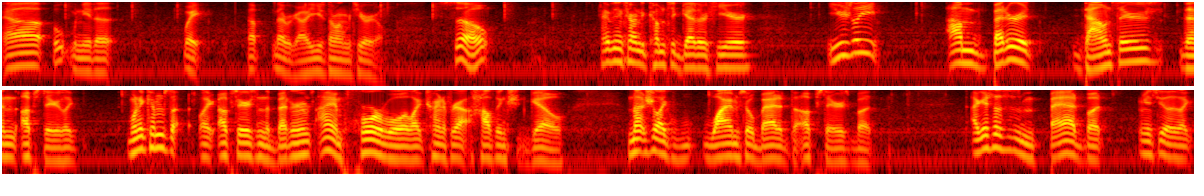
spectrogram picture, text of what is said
Uh, oh, we need a... Wait. Oh, there we go. I used the wrong material. So, everything's starting to come together here. Usually, I'm better at downstairs than upstairs. Like, when it comes to, like, upstairs in the bedrooms, I am horrible at, like, trying to figure out how things should go. I'm not sure, like, why I'm so bad at the upstairs, but I guess this isn't bad, but you can see like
